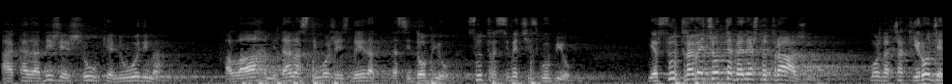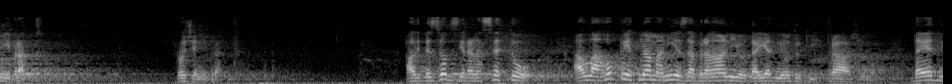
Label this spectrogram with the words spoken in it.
a kada dižeš ruke ljudima Allah mi danas ti može izgledat da si dobio sutra si već izgubio. Jer sutra već od tebe nešto traži. Možda čak i rođeni brat. Rođeni brat. Ali bez obzira na sve to Allah opet nama nije zabranio da jedni od drugih tražimo da jedni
